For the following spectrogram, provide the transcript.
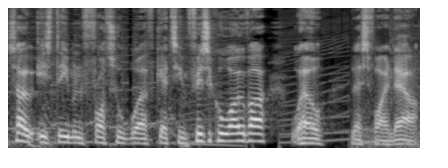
so is Demon Throttle worth getting physical over? Well, let's find out.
